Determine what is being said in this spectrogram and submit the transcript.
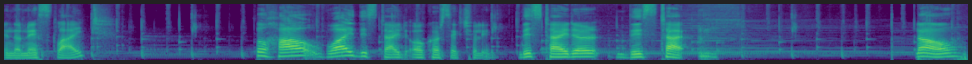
in the next slide. So how, why this tide occurs actually? This tider, this tide, Now,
